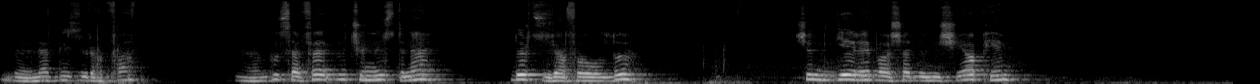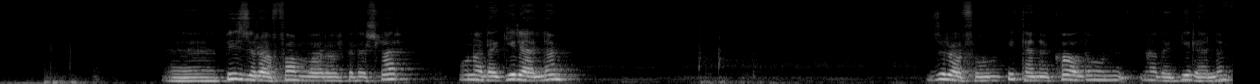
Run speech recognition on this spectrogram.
Böyle bir zürafa. Bu sefer üçün üstüne dört zürafa oldu. Şimdi geri başa dönüş yapayım. Ee, bir zürafam var arkadaşlar. Ona da girelim. Zürafam bir tane kaldı. Ona da girelim.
